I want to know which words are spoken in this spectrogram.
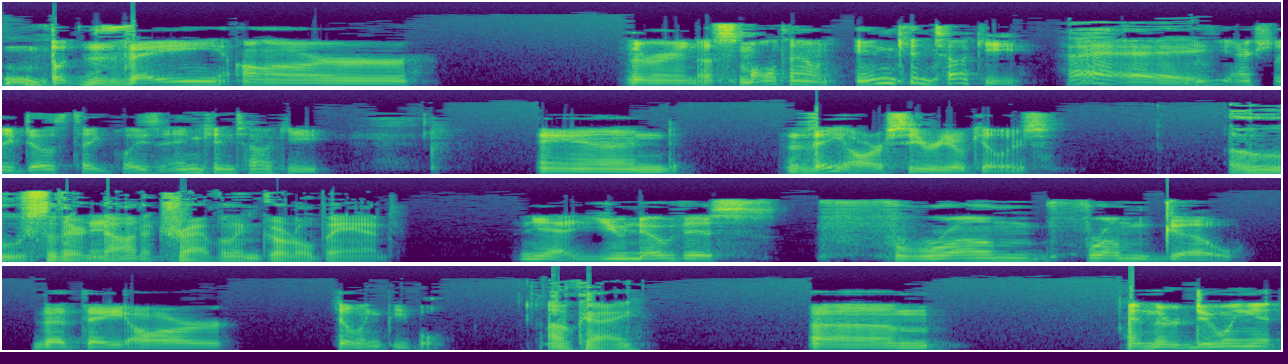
but they are they're in a small town in Kentucky. The Hey, movie actually does take place in Kentucky, and they are serial killers. oh, so they're not a traveling girl band. Yeah, you know this from from go that they are killing people. Okay, Um, and they're doing it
